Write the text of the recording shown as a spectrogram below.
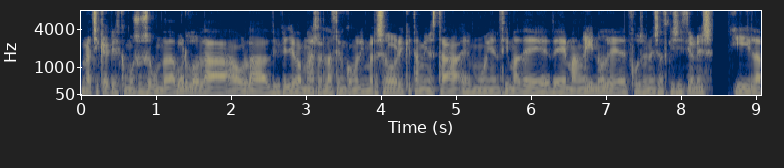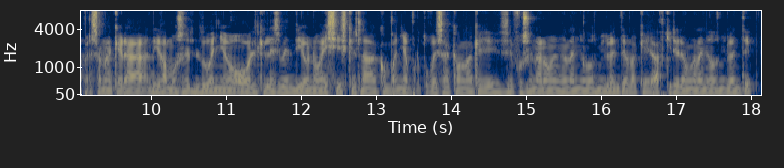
una chica que es como su segunda de a bordo, la, o la que lleva más relación con el inversor y que también está eh, muy encima de, de M&A, ¿no? de fusiones y adquisiciones, y la persona que era, digamos, el dueño o el que les vendió Noesis, que es la compañía portuguesa con la que se fusionaron en el año 2020 o la que adquirieron en el año 2020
